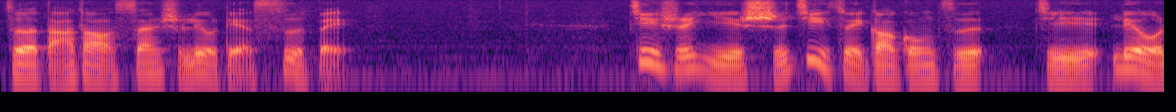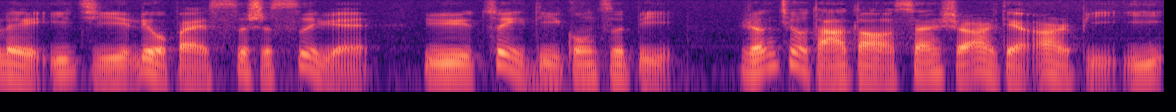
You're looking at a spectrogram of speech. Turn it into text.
则达到三十六点四倍。即使以实际最高工资及六类一级六百四十四元与最低工资比，仍旧达到三十二点二比一。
